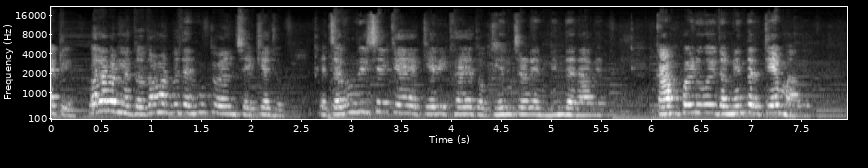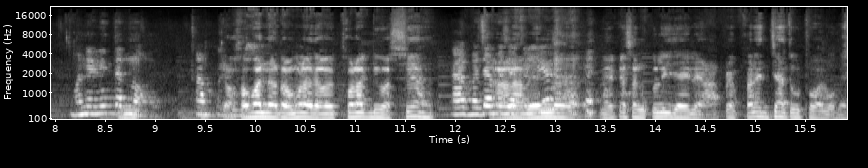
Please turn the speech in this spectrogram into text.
એટલે, બરાબર ને? તો તમારે બધાને શું કહેવાનું છે, કહેજો કે જરૂરી છે કે કેરી ખાય તો ઘેન ચડે નીંદર આવે. કામ પડ્યું હોય તો નિંદર કેમ આવે? મને નિંદર ન આવે. તો ખબર ના તો હમણાં તો થોડાક દિવસ છે. વેકેશન ખુલી જાય એટલે આપણે ફરજિયાત ઉઠવાનું છે.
